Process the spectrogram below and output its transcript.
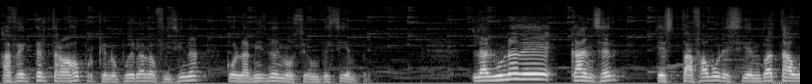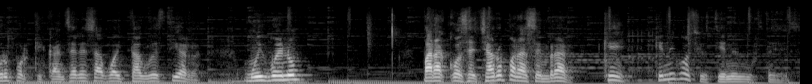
afecta el trabajo porque no puede ir a la oficina con la misma emoción de siempre. La luna de cáncer está favoreciendo a Tauro porque cáncer es agua y Tauro es tierra. Muy bueno para cosechar o para sembrar. ¿Qué? ¿Qué negocios tienen ustedes?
